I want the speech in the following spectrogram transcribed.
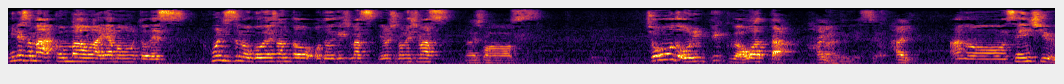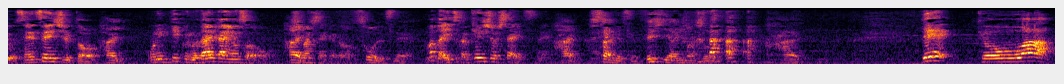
皆様こんばんは。山本です。本日もゴーヤさんとお届けします。よろしくお願いします。お願いします。ちょうどオリンピックが終わった。はい。はい。あのー、先週先々週とはい。オリンピックの大胆予想しましたけど、そうですね。またいつか検証したいですね。はい。したいですね。ぜひやりましょう。はい。で今日は、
